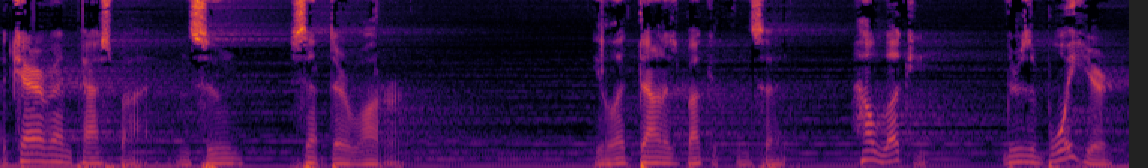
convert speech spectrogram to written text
A caravan passed by and soon sent their water. He let down his bucket and said, How lucky! There's a boy here.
